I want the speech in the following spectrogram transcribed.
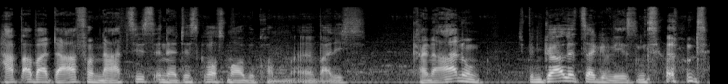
Hab aber da von Nazis in der Disco aufs Maul bekommen, äh, weil ich, keine Ahnung, ich bin Görlitzer gewesen und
